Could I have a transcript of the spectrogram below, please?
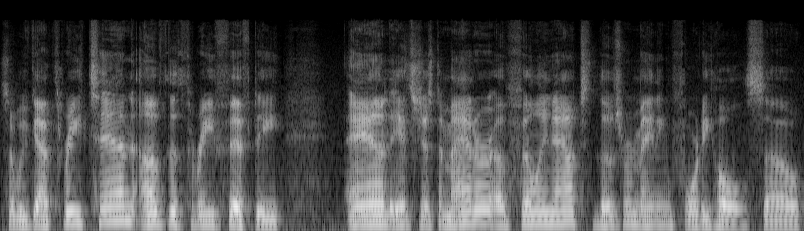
So we've got 310 of the 350 and it's just a matter of filling out those remaining 40 holes. So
